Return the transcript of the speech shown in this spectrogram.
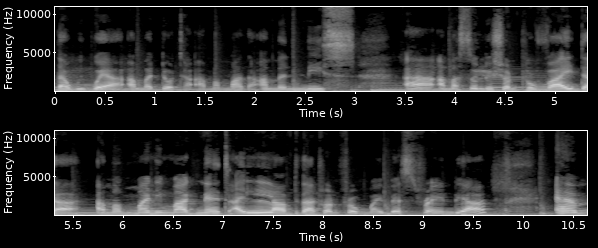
that we wear. I'm a daughter, I'm a mother, I'm a niece, uh, I'm a solution provider, I'm a money magnet. I loved that one from my best friend, yeah. Um,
